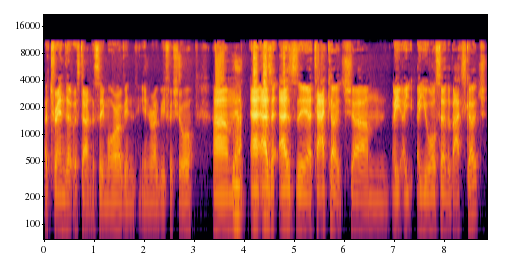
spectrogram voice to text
a trend that we're starting to see more of in, in rugby for sure. Um, yeah. As as the attack coach, um, are, are you also the backs coach?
